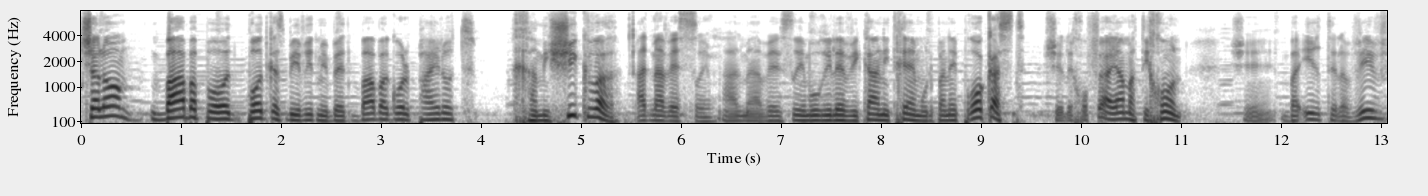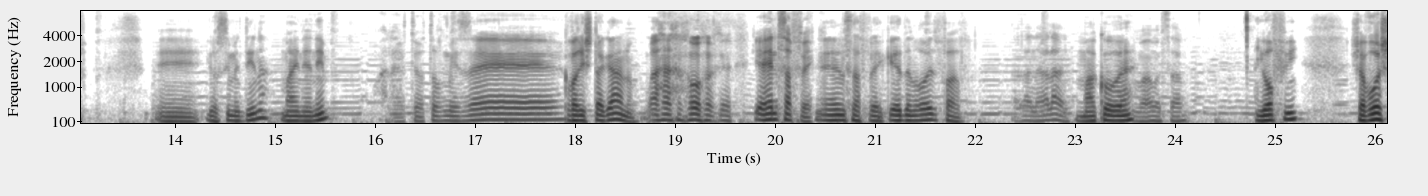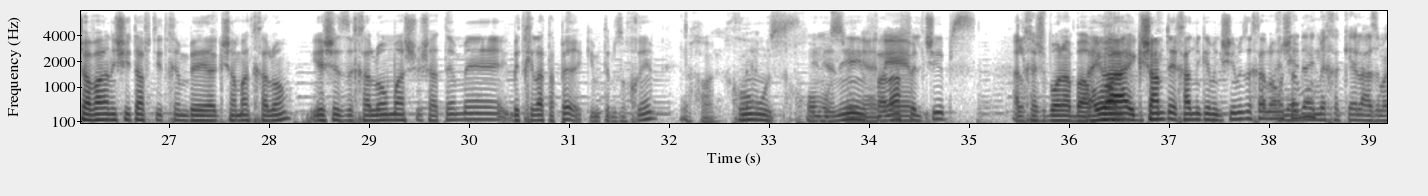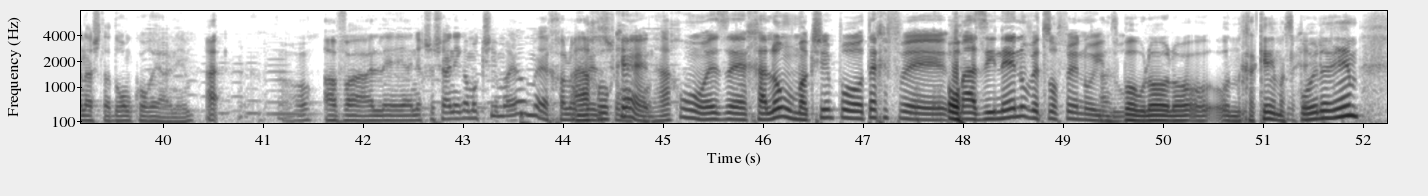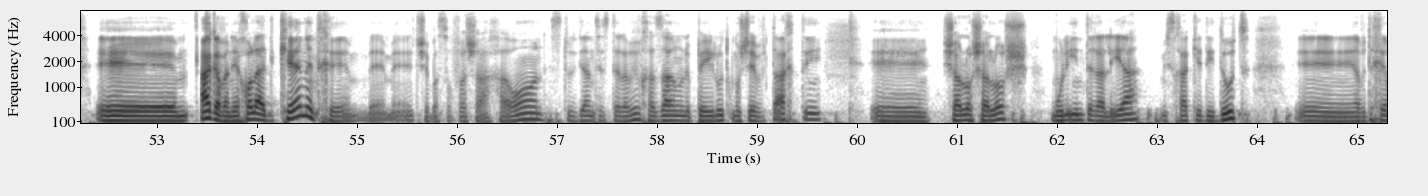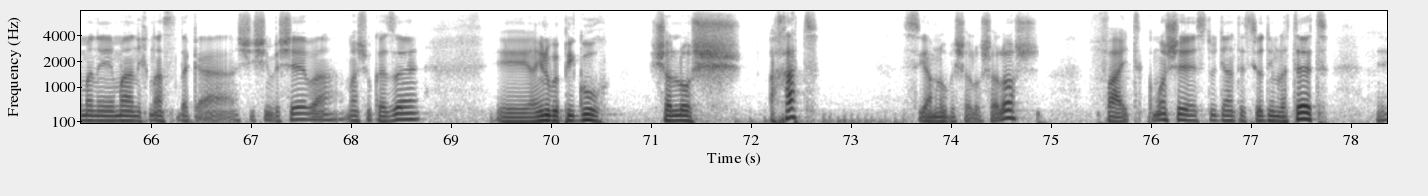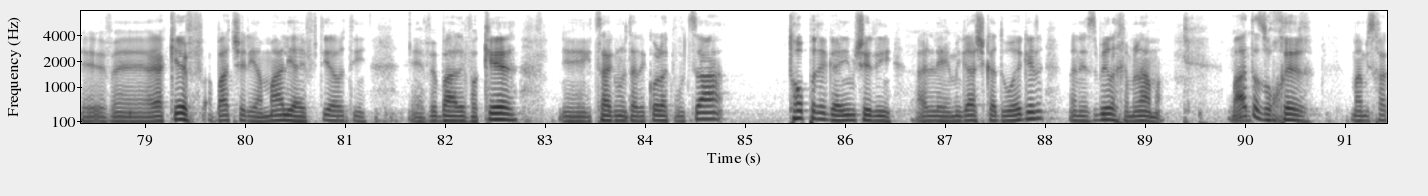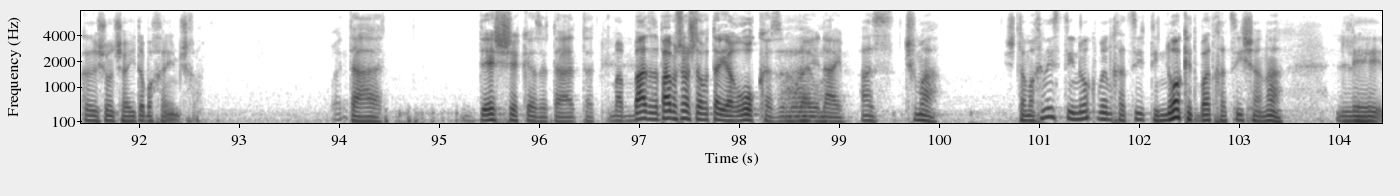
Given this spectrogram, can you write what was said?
שלום, בבא פוד, פודקאסט בעברית מבית בבא גול פיילוט חמישי כבר, עד 120. עד 120, אורי לוי כאן איתכם, אולפני פודקאסט שלחופי הים התיכון שבעיר תל אביב. אה, יוסי מדינה, מה העניינים? וואלה, יותר טוב מזה... כבר השתגענו, אין ספק. אין ספק, עדן רוידפרב, אהלן, אהלן, מה קורה? מה המצב? יופי. שבוע שעבר אני שיתפתי אתכם בהגשמת חלום. יש איזה חלום, משהו שאתם אה, בתחילת הפרק, אם אתם זוכרים. נכון. חומוס, חומוס עניינים, ועניינים. פלאפל, צ'יפס. על חשבון הברון. היו, הגשמתם, אחד מכם הגשים איזה חלום אני השבוע? עדיין מחכה להזמנה של הדרום קוריאנים, או. אבל אה, אני חושב שאני גם מגשים היום אה, חלום אנחנו באיזשהו כן, מקום. אנחנו איזה חלום מגשים פה, תכף או. מאזיננו וצופינו אז ידעו. בואו, לא, לא, עוד נחכה עם הספוילרים. אגב, אני יכול לעדכן אתכם באמת שבסוף השבוע האחרון, סטודיאנטס תל אביב, חזרנו לפעילות כמו שהבטחתי, אה, 3-3 מול אינטר עלייה, משחק ידידות. עבדכם הנאמן נכנס דקה 67, משהו כזה. היינו בפיגור 3-1, סיימנו ב-3-3. fight, כמו שסטודיאנטס יודעים לתת. אה, והיה כיף, הבת שלי, עמליה, הפתיעה אותי אה, ובאה לבקר. אה, הצגנו אותה לכל הקבוצה. top רגעים שלי על מגרש כדורגל, ואני אסביר לכם למה. מה אתה זוכר מהמשחק הראשון שהיית בחיים שלך? את הדשא כזה, את המבט, זו פעם ראשונה שאתה רואה את הירוק הזה מול העיניים. אז תשמע, כשאתה מכניס תינוק בן חצי, תינוקת בת חצי שנה,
